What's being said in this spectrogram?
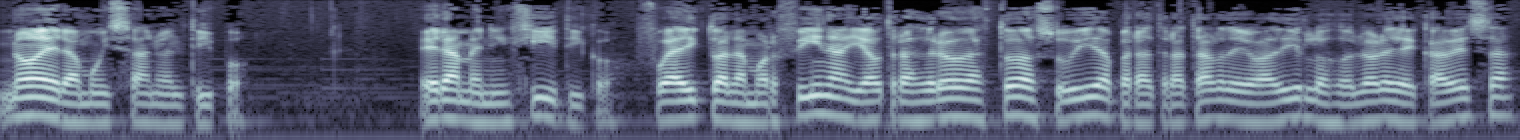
No era muy sano el tipo. Era meningítico, fue adicto a la morfina y a otras drogas toda su vida para tratar de evadir los dolores de cabeza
